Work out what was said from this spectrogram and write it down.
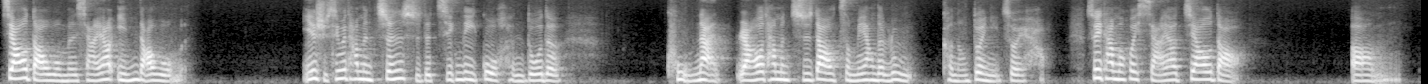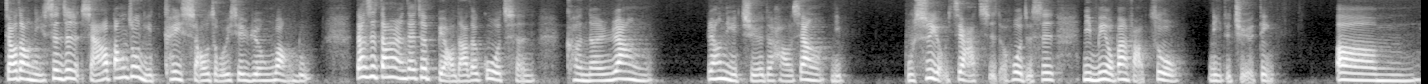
教导我们，想要引导我们，也许是因为他们真实的经历过很多的。苦难，然后他们知道怎么样的路可能对你最好，所以他们会想要教导，嗯，教导你，甚至想要帮助你，可以少走一些冤枉路。但是，当然，在这表达的过程，可能让让你觉得好像你不是有价值的，或者是你没有办法做你的决定。嗯，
